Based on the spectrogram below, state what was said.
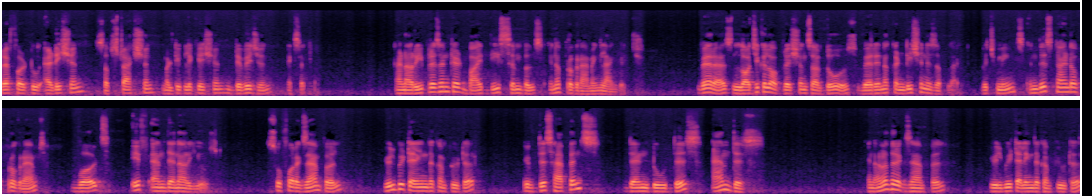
refer to addition, subtraction, multiplication, division, etc. and are represented by these symbols in a programming language whereas logical operations are those wherein a condition is applied, which means in this kind of programs, words if and then are used. So for example, you'll be telling the computer, if this happens, then do this and this. In another example, you'll be telling the computer,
